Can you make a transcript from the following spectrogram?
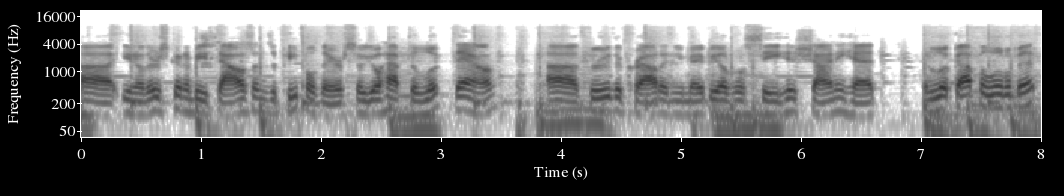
uh, you know, there's going to be thousands of people there. So you'll have to look down uh, through the crowd and you may be able to see his shiny head and look up a little bit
